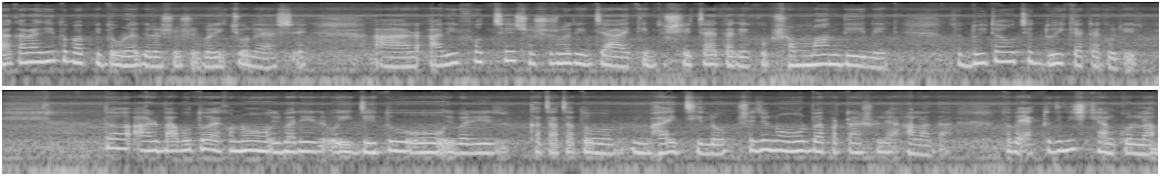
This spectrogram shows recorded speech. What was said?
ডাকার আগেই তো বাপ্পি দৌড়ায় দৌড়ায় শ্বশুরবাড়ি চলে আসে। আর আরিফ হচ্ছে শ্বশুরবাড়ি যায় কিন্তু সে চায় তাকে খুব সম্মান দিয়ে নিক। তো দুইটা হচ্ছে দুই ক্যাটাগরির। তো আর বাবু তো এখনও ওই বাড়ির ওই যেহেতু ও ওই বাড়ির চাচাতো ভাই ছিল, সেজন্য ওর ব্যাপারটা আসলে আলাদা। তবে একটা জিনিস খেয়াল করলাম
